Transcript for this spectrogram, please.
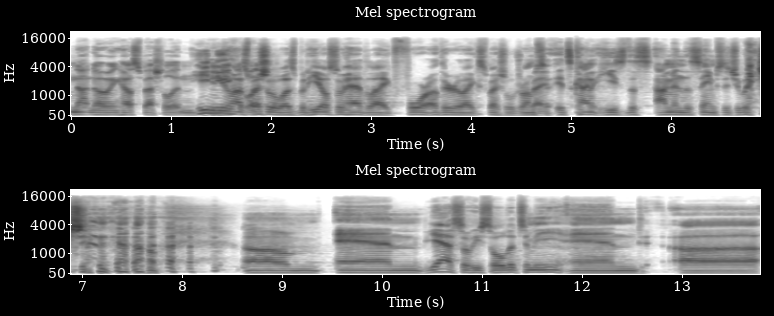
Not knowing how special and he knew how it was. special it was, but he also had like four other like special drums. Right. It's kind of he's this. I'm in the same situation. um, and yeah, so he sold it to me, and uh,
